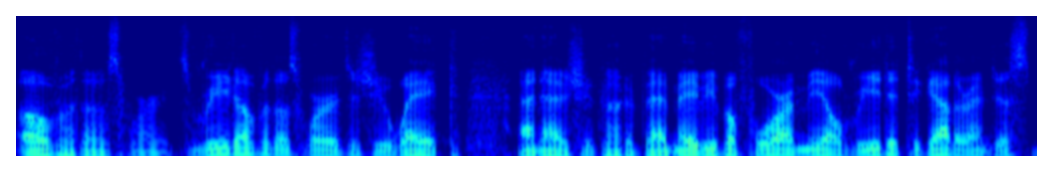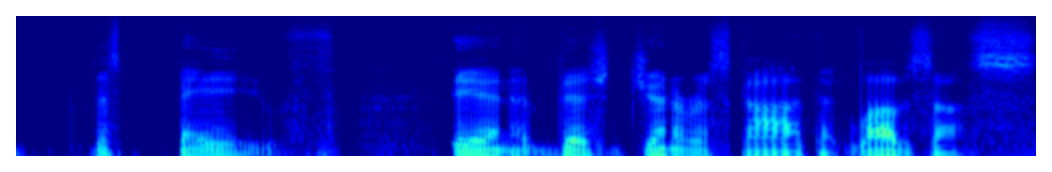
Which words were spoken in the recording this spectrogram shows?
over those words. Read over those words as you wake and as you go to bed. Maybe before a meal, read it together and just just bathe in this generous God that loves us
